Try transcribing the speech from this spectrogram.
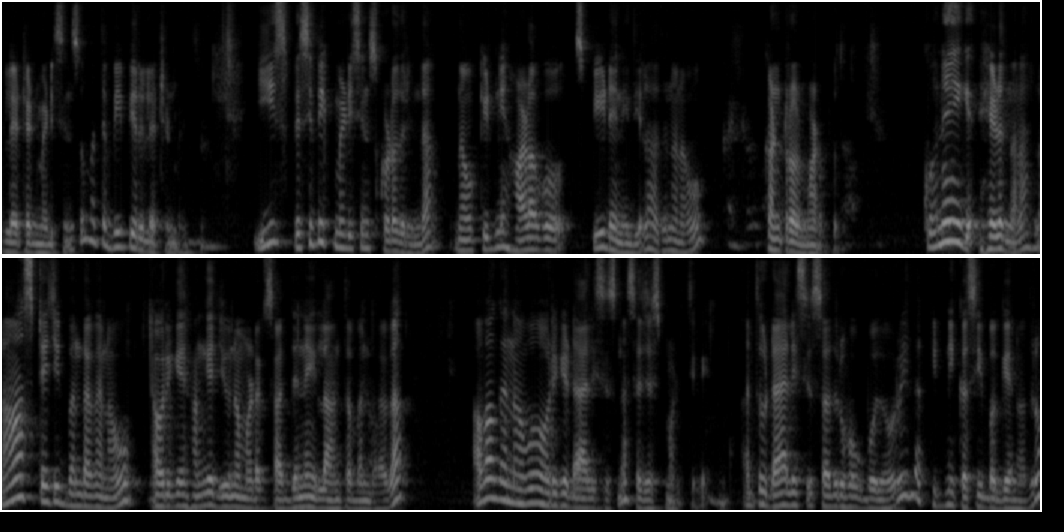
ರಿಲೇಟೆಡ್ ಮೆಡಿಸಿನ್ಸು ಮತ್ತು ಬಿ ಪಿ ರಿಲೇಟೆಡ್ ಮೆಡಿಸಿನ್ ಈ ಸ್ಪೆಸಿಫಿಕ್ ಮೆಡಿಸಿನ್ಸ್ ಕೊಡೋದ್ರಿಂದ ನಾವು ಕಿಡ್ನಿ ಹಾಳಾಗೋ ಸ್ಪೀಡ್ ಏನಿದೆಯಲ್ಲ ಅದನ್ನು ನಾವು ಕಂಟ್ರೋಲ್ ಮಾಡ್ಬೋದು. ಕೊನೆಗೆ ಹೇಳಿದ್ನಲ್ಲ ಲಾಸ್ಟ್ ಸ್ಟೇಜಿಗೆ ಬಂದಾಗ ನಾವು ಅವರಿಗೆ ಹಾಗೆ ಜೀವನ ಮಾಡೋಕ್ಕೆ ಸಾಧ್ಯನೇ ಇಲ್ಲ ಅಂತ ಬಂದಾಗ ಆವಾಗ ನಾವು ಅವರಿಗೆ ಡಯಾಲಿಸಿಸ್ನ ಸಜೆಸ್ಟ್ ಮಾಡ್ತೀವಿ. ಅದು ಡಯಾಲಿಸಿಸ್ ಆದರೂ ಹೋಗ್ಬೋದು ಅವರು, ಇಲ್ಲ ಕಿಡ್ನಿ ಕಸಿ ಬಗ್ಗೆ ಏನಾದರೂ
